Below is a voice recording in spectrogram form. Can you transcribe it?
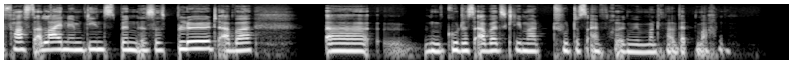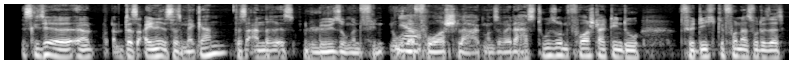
fast alleine im Dienst bin, ist es blöd, aber äh, ein gutes Arbeitsklima tut es einfach irgendwie manchmal wettmachen. Es gibt ja, äh, das eine ist das Meckern, das andere ist Lösungen finden oder Ja. vorschlagen und so weiter. Hast du so einen Vorschlag, den du für dich gefunden hast, wo du sagst,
